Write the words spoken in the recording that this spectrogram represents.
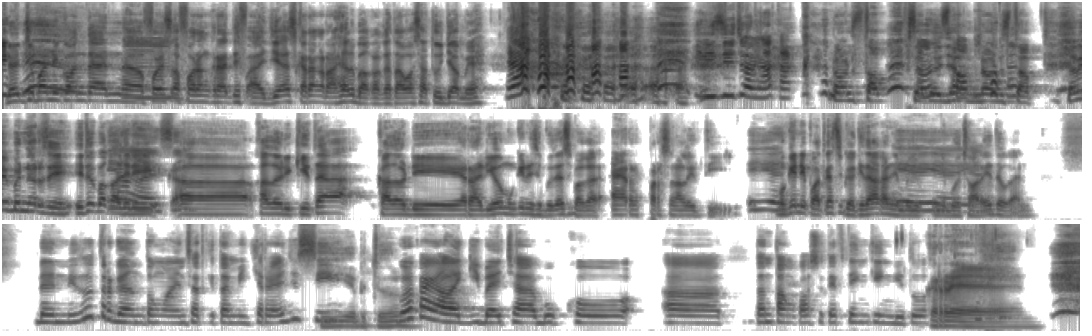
Dan cuma di konten uh, voice of orang kreatif aja Sekarang Rahel bakal ketawa satu jam ya Ini sih cuma ngakak. Non-stop Satu jam Non-stop. non-stop Tapi bener sih Itu bakal Iya jadi uh, Kalau di kita Kalau di radio mungkin disebutnya sebagai air personality Iya. Mungkin di podcast juga kita akan Iya, nyebut, iya, nyebut soal iya. itu kan Dan itu tergantung mindset kita mikir aja sih. Iya betul Gue kayak lagi baca buku eh, tentang positive thinking gitu. Keren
